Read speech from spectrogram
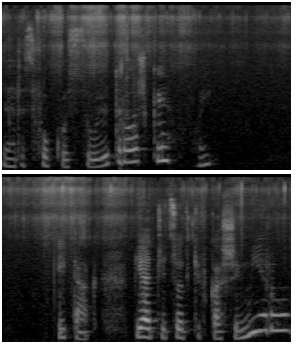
Зараз фокусую трошки. Ой. І так, 5% кашеміру,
